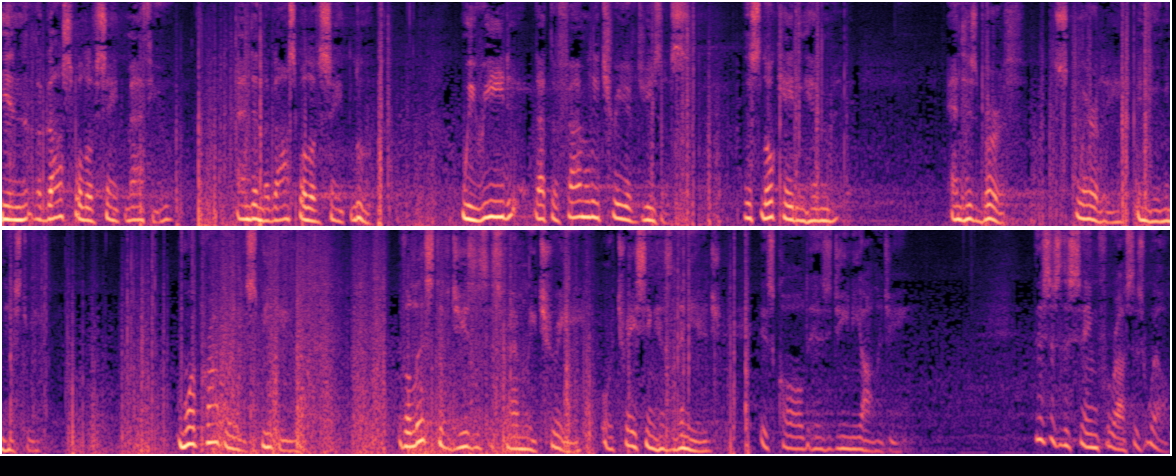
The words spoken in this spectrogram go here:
In the Gospel of St. Matthew and in the Gospel of St. Luke, we read that the family tree of Jesus, dislocating him and his birth squarely in human history. More properly speaking, the list of Jesus' family tree, or tracing his lineage, is called his genealogy. This is the same for us as well.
